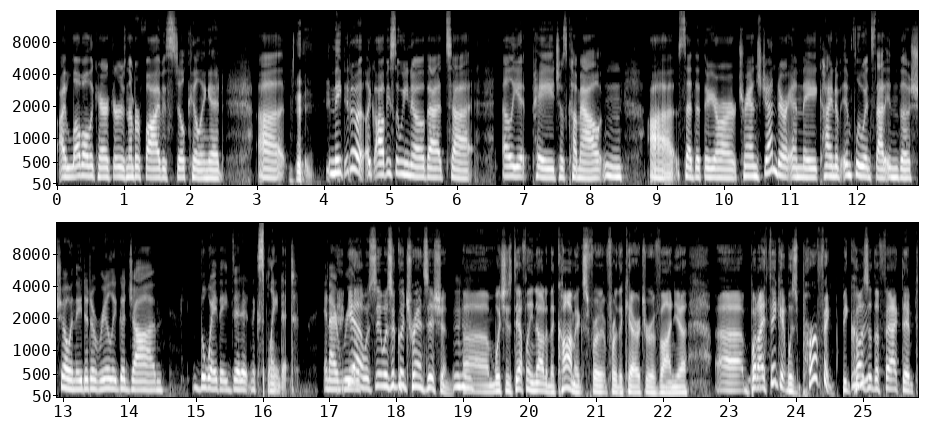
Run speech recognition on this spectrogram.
I love all the characters. Number five is still killing it. Uh, and they did a like. Obviously, we know that. Uh, Elliot Page has come out and uh, said that they are transgender, and they kind of influenced that in the show, and they did a really good job the way they did it and explained it. And I really, Yeah, it was it was a good transition, um, which is definitely not in the comics for for the character of Vanya. Uh, but I think it was perfect because of the fact that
